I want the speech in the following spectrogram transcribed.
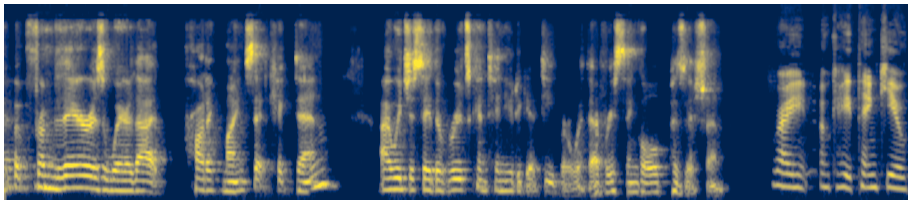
But from there is where that product mindset kicked in. I would just say the roots continue to get deeper with every single position. Right. Okay. Thank you.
